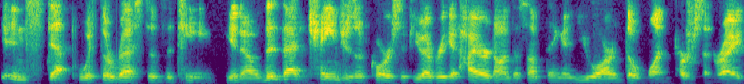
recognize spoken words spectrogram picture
in step with the rest of the team. You know, th- that changes, of course, if you ever get hired onto something and you are the one person, right?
